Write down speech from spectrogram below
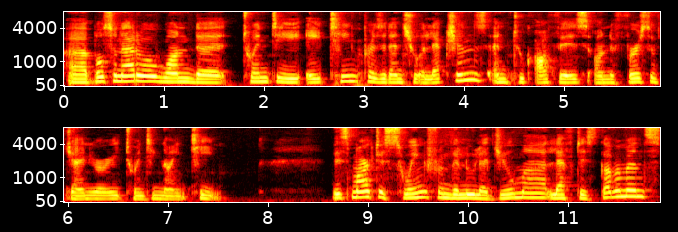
Uh, Bolsonaro won the 2018 presidential elections and took office on the 1st of January 2019. This marked a swing from the Lula Dilma leftist governments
